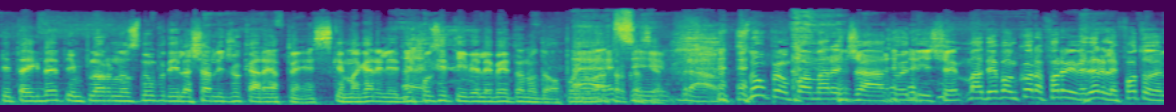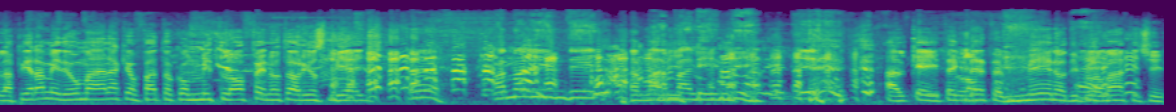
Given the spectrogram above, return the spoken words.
I Take That implorano Snoop di lasciarli giocare a PES, che magari le diapositive le vedono dopo, in Eh, un'altra sì, occasione. bravo. Snoop è un po' amareggiato e dice: Ma devo ancora farvi vedere le foto della piramide umana che ho fatto con Meatloaf e Notorious B.I.G. A Malindi, a Malindi. Al che i Take That meno diplomatici,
